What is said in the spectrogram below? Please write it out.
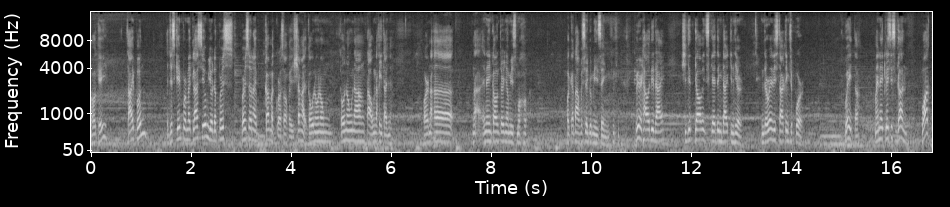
Okay. Typhoon? I just came from my classroom. You're the first person I've come across. Okay, siya nga. Ikaw na unang, ikaw na unang taong nakita niya. Or naka, na, na-encounter niya mismo. Pagkatapos niya gumising. Weird, how did I? She get going, it's getting dark in here. And the rain is starting to pour. Wait, ah. My necklace is gone. What?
